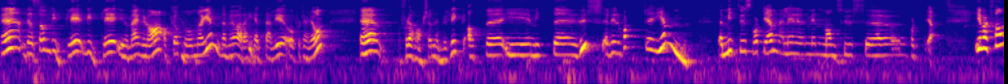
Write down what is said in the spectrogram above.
eh, det som virkelig, virkelig gjør meg glad akkurat nå om dagen, det må jeg være helt ærlig og fortelle om. Eh, for det har seg nemlig slik at eh, i mitt eh, hus, eller vårt eh, hjem Det er mitt hus, vårt hjem, eller min manns hus, eh, vårt Ja. I hvert fall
